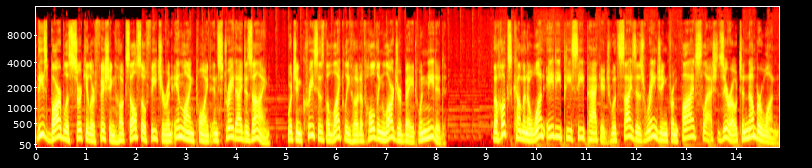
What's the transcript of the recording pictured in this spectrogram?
These barbless circular fishing hooks also feature an inline point and straight eye design, which increases the likelihood of holding larger bait when needed. The hooks come in a 180 PC package with sizes ranging from 5/0 to number 1.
